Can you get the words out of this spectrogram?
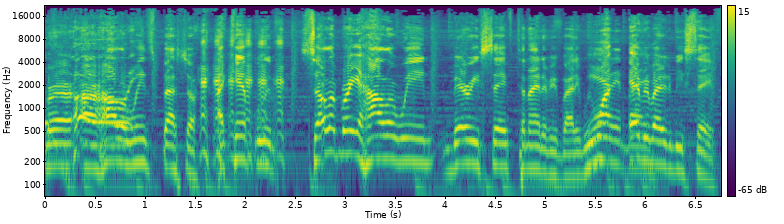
For our Halloween special. I can't believe celebrate Halloween very safe tonight, everybody. We Yeah, want everybody. everybody to be safe.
